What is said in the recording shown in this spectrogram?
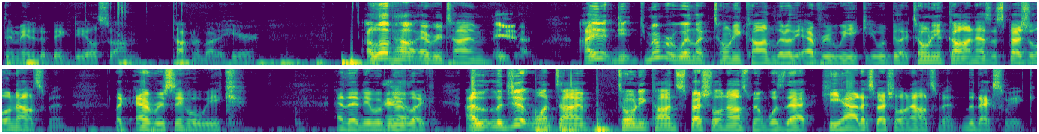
they made it a big deal, so I'm talking about it here. I love how every time yeah, I do you remember when like Tony Khan literally every week it would be like Tony Khan has a special announcement like every single week. And then it would Yeah. be like I legit one time Tony Khan's special announcement was that he had a special announcement the next week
